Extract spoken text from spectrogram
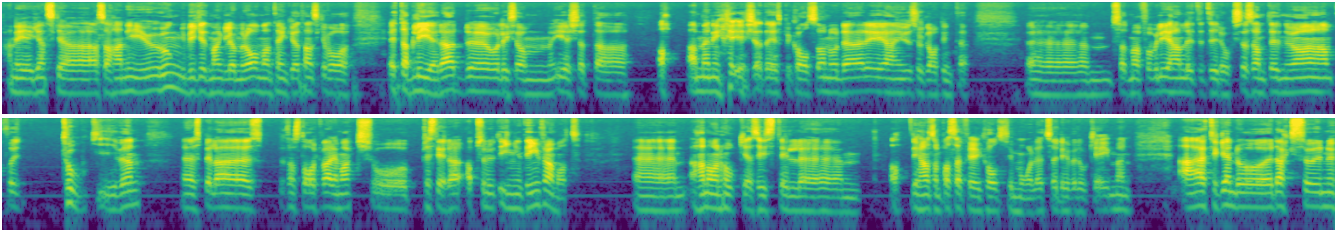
han är ganska, alltså han är ju ung, vilket man glömmer av. Man tänker att han ska vara etablerad eh, och liksom ersätta, ja, men ersätta Jesper Karlsson och där är han ju såklart inte. Ehm, så att man får väl ge han lite tid också. Samtidigt nu har han fått tokgiven. Eh, spelar eh, från start varje match och presterar absolut ingenting framåt. Eh, han har en hockeyassist till, ja, det är han som passar Fredrik Holst i målet så det är väl okej. Okay. Men jag tycker ändå dags, nu,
